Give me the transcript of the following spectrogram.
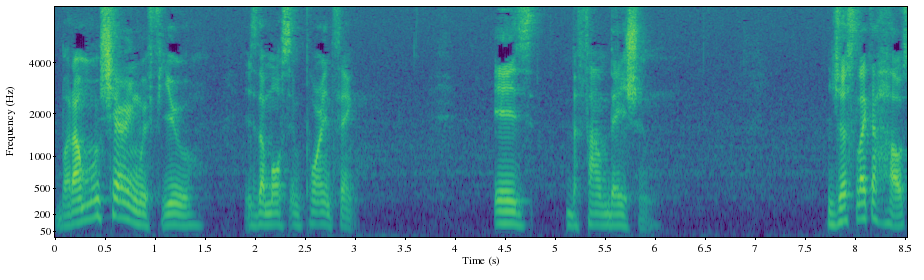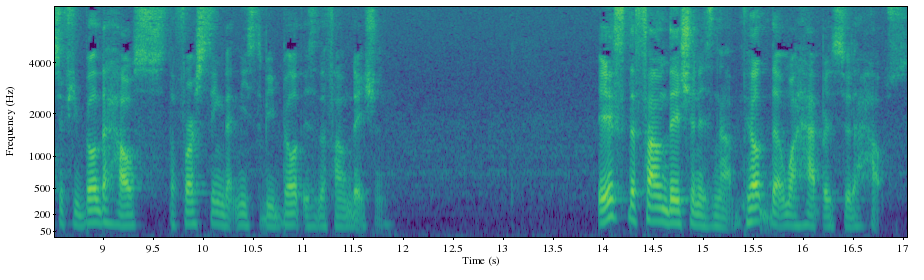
But I'm sharing with you is the most important thing is the foundation. Just like a house, if you build a house, the first thing that needs to be built is the foundation. If the foundation is not built, then what happens to the house?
